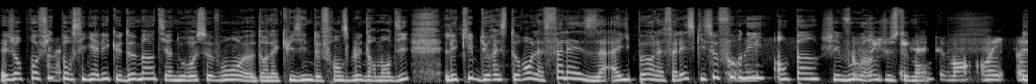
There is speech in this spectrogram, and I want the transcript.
Et j'en profite pour signaler que demain, tiens, nous recevrons euh, dans la cuisine de France Bleu Normandie l'équipe du restaurant La Falaise à Yport, La Falaise, qui se fournit en pain chez vous, hein, justement. Exactement, oui. oui,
